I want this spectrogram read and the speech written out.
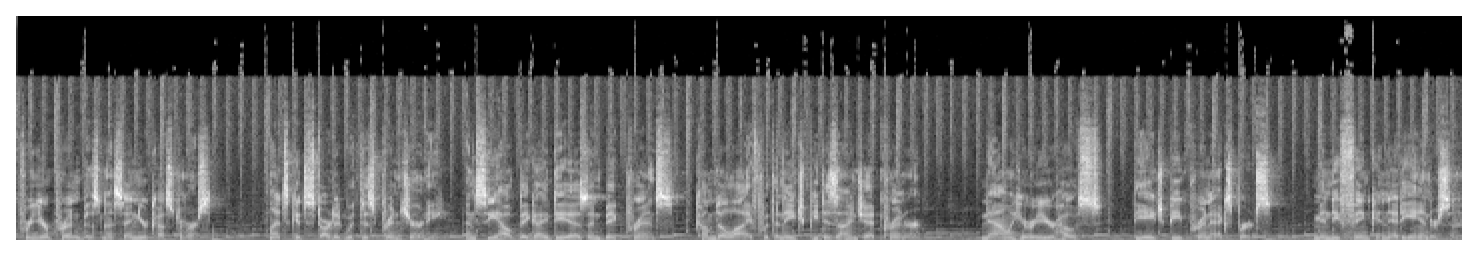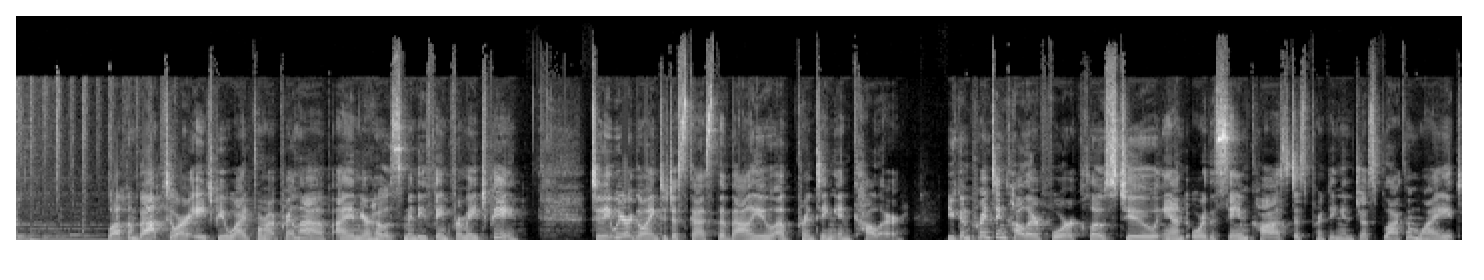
for your print business and your customers. Let's get started with this print journey and see how big ideas and big prints come to life with an HP DesignJet printer. Now, here are your hosts, the HP print experts, Mindy Fink and Eddie Anderson. Welcome back to our HP Wide Format Print Lab. I am your host, Mindy Fink from HP. Today we are going to discuss the value of printing in color. You can print in color for close to and or the same cost as printing in just black and white.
